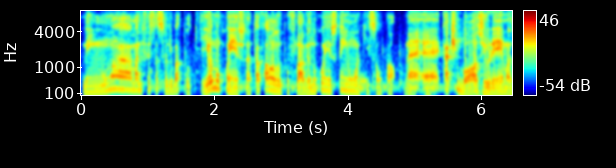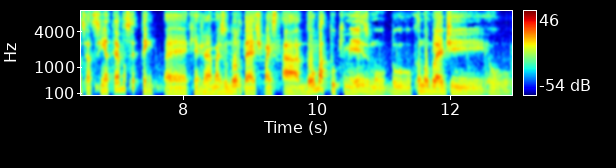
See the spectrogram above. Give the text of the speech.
nenhuma manifestação de batuque. Eu não conheço, né? Tava falando pro Flávio, eu não conheço nenhum aqui em São Paulo, né? É, catimbós, juremas, assim até você tem, é, que já é mais do Nordeste, mas a do batuque mesmo, do candomblé de o,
